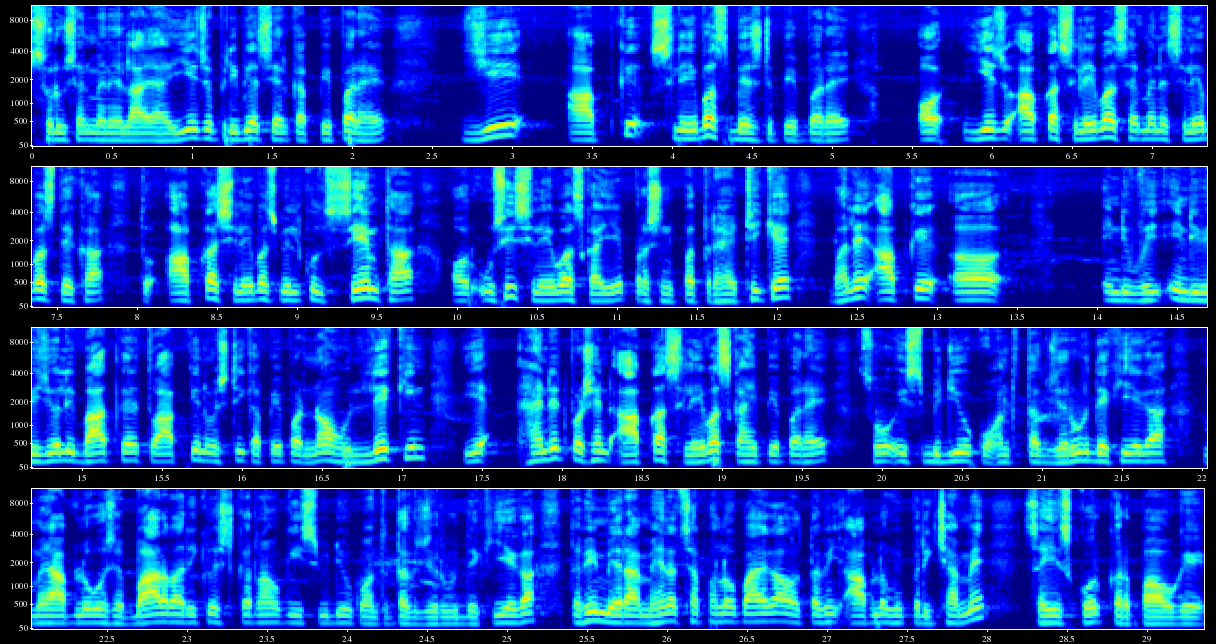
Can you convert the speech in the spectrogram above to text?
सोल्यूशन मैंने लाया है, ये जो प्रीवियस ईयर का पेपर है, ये आपके सिलेबस बेस्ड पेपर है और ये जो आपका सिलेबस है, मैंने सिलेबस देखा तो आपका सिलेबस बिल्कुल सेम था और उसी सिलेबस का ये प्रश्न पत्र है, ठीक है? भले आपके इंडिविजुअली बात करें तो आपकी यूनिवर्सिटी का पेपर ना हो, लेकिन ये हंड्रेड परसेंट आपका सिलेबस का ही पेपर है। सो इस वीडियो को अंत तक ज़रूर देखिएगा। मैं आप लोगों से बार बार रिक्वेस्ट कर रहा हूँ कि इस वीडियो को अंत तक ज़रूर देखिएगा। तभी मेरा मेहनत सफल हो पाएगा और तभी आप लोग भी परीक्षा में सही स्कोर कर पाओगे।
